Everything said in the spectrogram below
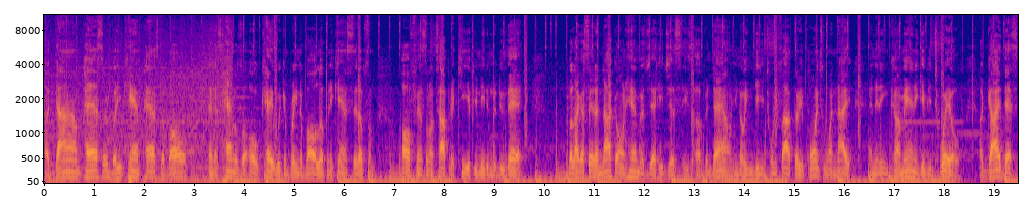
a dime passer, but he can pass the ball and his handles are okay. We can bring the ball up and he can set up some offense on the top of the key if you need him to do that. But like I said, a knock on him is that he just he's up and down. You know, he can give you 25, 30 points one night, and then he can come in and give you 12. A guy that's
